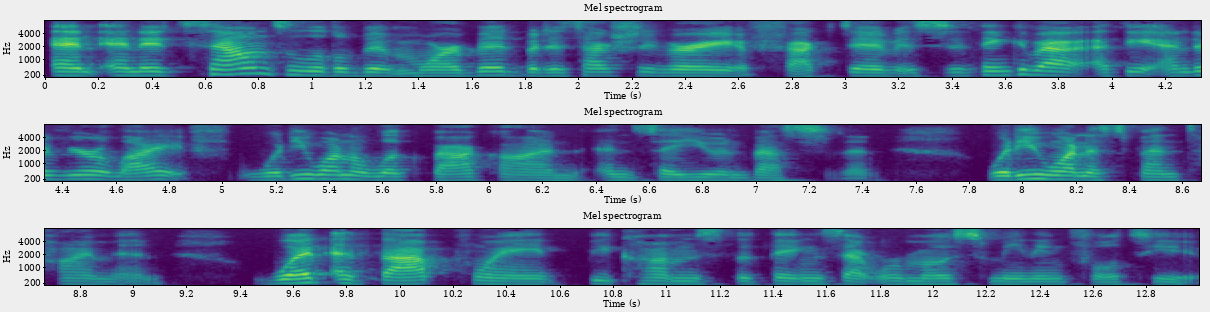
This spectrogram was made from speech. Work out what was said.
and and it sounds a little bit morbid but it's actually very effective is to think about at the end of your life what do you want to look back on and say you invested in what do you want to spend time in what at that point becomes the things that were most meaningful to you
